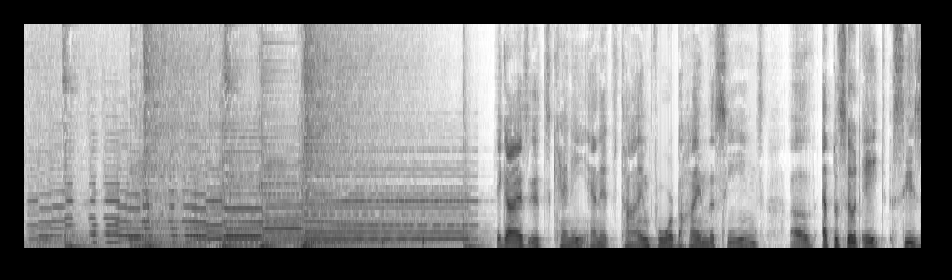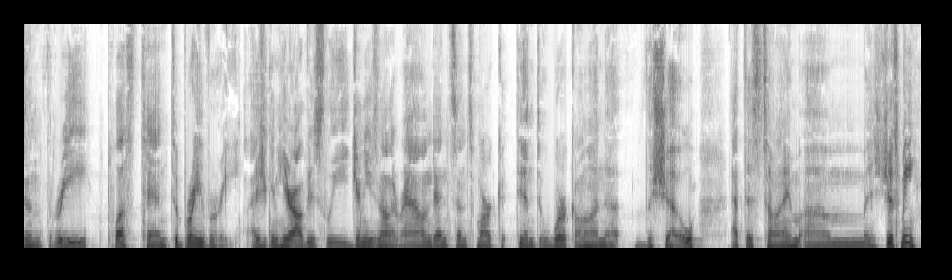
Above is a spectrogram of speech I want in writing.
Hey guys, it's Kenny, and it's time for behind the scenes of episode 8, season 3, plus 10 to Bravery. As you can hear, obviously, Jenny's not around, and since Mark didn't work on the show at this time, um, it's just me.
